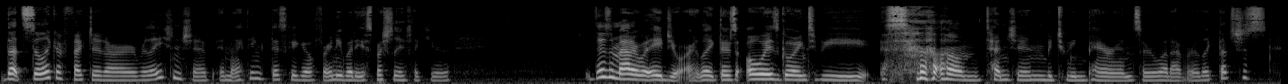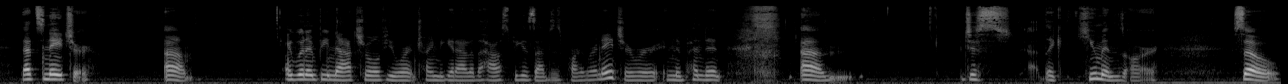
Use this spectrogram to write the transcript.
that still like affected our relationship and i think this could go for anybody especially if like you're it doesn't matter what age you are like there's always going to be some tension between parents or whatever like that's just that's nature. Um it wouldn't be natural if you weren't trying to get out of the house because that is part of our nature. We're independent. Um just like humans are. So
